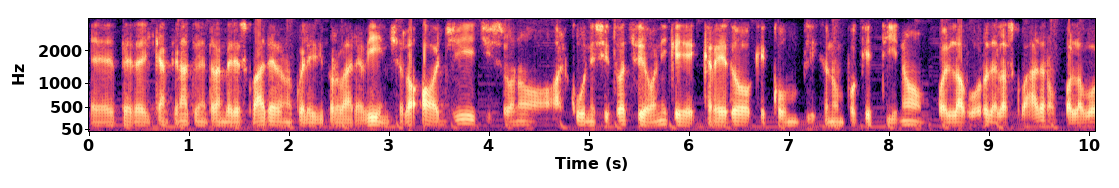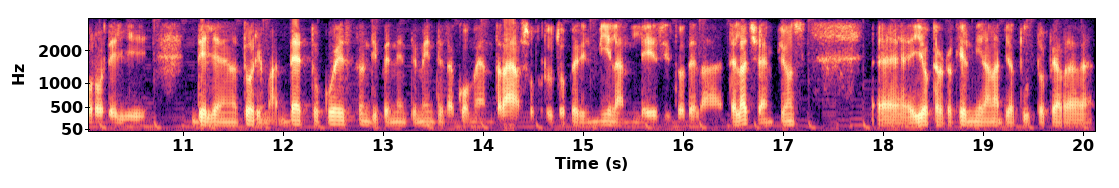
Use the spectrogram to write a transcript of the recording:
eh, per il campionato in entrambe le squadre erano quelli di provare a vincerlo. Oggi ci sono alcune situazioni che credo che complicano un pochettino un po' il lavoro della squadra, un po' il lavoro degli, degli allenatori, ma detto questo, indipendentemente da come andrà, soprattutto per il Milan, l'esito della, della Champions, eh, io credo che il Milan abbia tutto per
